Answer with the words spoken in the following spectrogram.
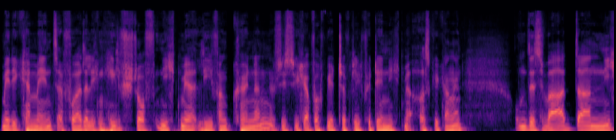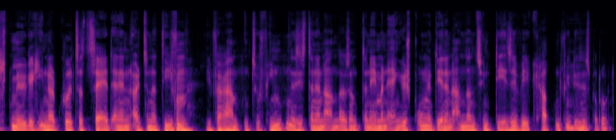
Medikaments erforderlichen Hilfsstoff nicht mehr liefern können. Es ist sich einfach wirtschaftlich für den nicht mehr ausgegangen. Und es war dann nicht möglich, innerhalb kurzer Zeit einen alternativen Lieferanten zu finden. Es ist dann ein anderes Unternehmen eingesprungen, die einen anderen Syntheseweg hatten für mhm. dieses Produkt.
